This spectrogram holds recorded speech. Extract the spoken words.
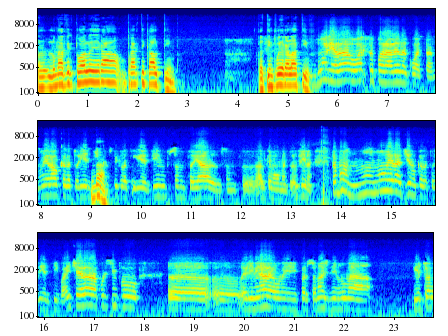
în lumea virtuală era practic alt timp. Că timpul e relativ. Bun, era o axă paralelă cu asta. Nu era o călătorie în timp. Da. Când spui călătorie în timp, sunt, ea, sunt uh, alte momente. În fine. Dar bun, nu, nu era genul călătorie în timp. Aici era pur și simplu uh, uh, eliminarea unui personaj din lumea virtuală.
